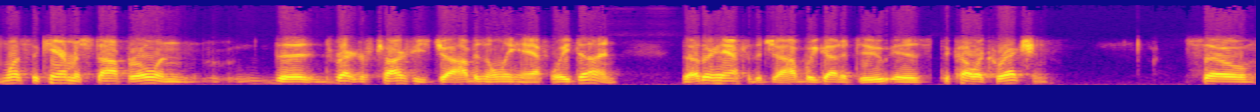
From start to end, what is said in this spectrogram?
once the cameras stop rolling, the director of photography's job is only halfway done. The other half of the job we got to do is the color correction. So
